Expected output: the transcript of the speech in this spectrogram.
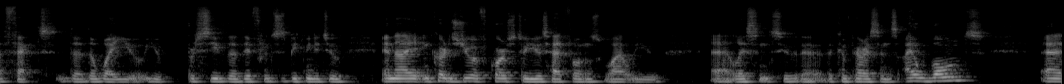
affect the, the way you, you perceive the differences between the two. And I encourage you, of course, to use headphones while you uh, listen to the, the comparisons. I won't uh,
